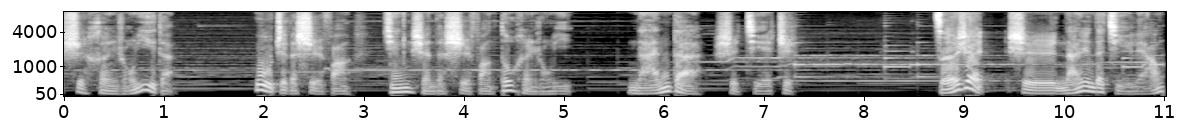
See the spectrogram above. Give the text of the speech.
是很容易的，物质的释放、精神的释放都很容易，难的是节制。责任是男人的脊梁，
